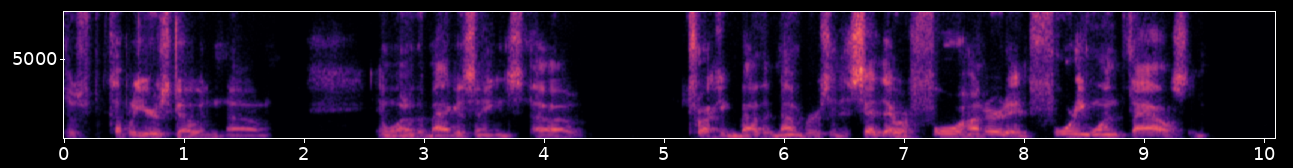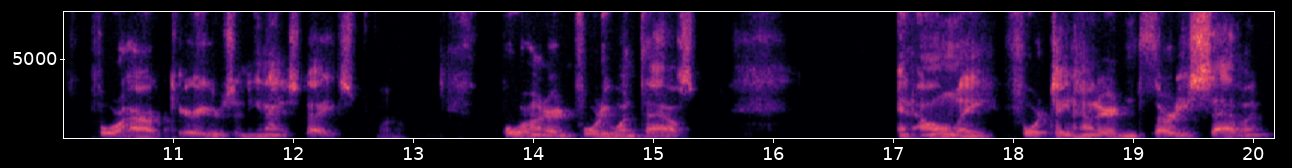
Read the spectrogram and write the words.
it was a couple of years ago in um, in one of the magazines, uh, trucking by the numbers, and it said there were four hundred and forty one thousand for hire carriers in the United States. Wow, four hundred and forty one thousand, and only fourteen hundred and thirty seven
